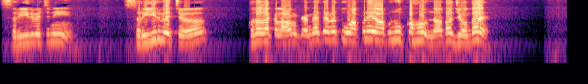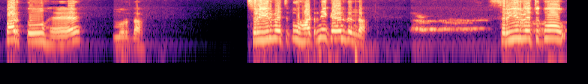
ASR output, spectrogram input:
ਸਰੀਰ ਵਿੱਚ ਨਹੀਂ। ਸਰੀਰ ਵਿੱਚ ਖੁਦਾ ਦਾ ਕਲਾਮ ਕਹਿੰਦਾ ਕਿ ਨਾ ਤੂੰ ਆਪਣੇ ਆਪ ਨੂੰ ਕਹਾਉਣਾ ਤਾਂ ਜਿਉਂਦਾ ਹੈ, ਪਰ ਤੂੰ ਹੈ ਮੁਰਦਾ। ਸਰੀਰ ਵਿੱਚ ਤੂੰ ਹਟ ਨਹੀਂ ਕਹਿਣ ਦਿੰਦਾ। ਸਰੀਰ ਵਿੱਚ ਤੂੰ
